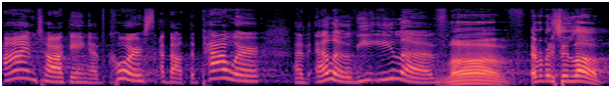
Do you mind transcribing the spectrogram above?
I'm talking, of course, about the power of L O V E love. Love. Everybody say love.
